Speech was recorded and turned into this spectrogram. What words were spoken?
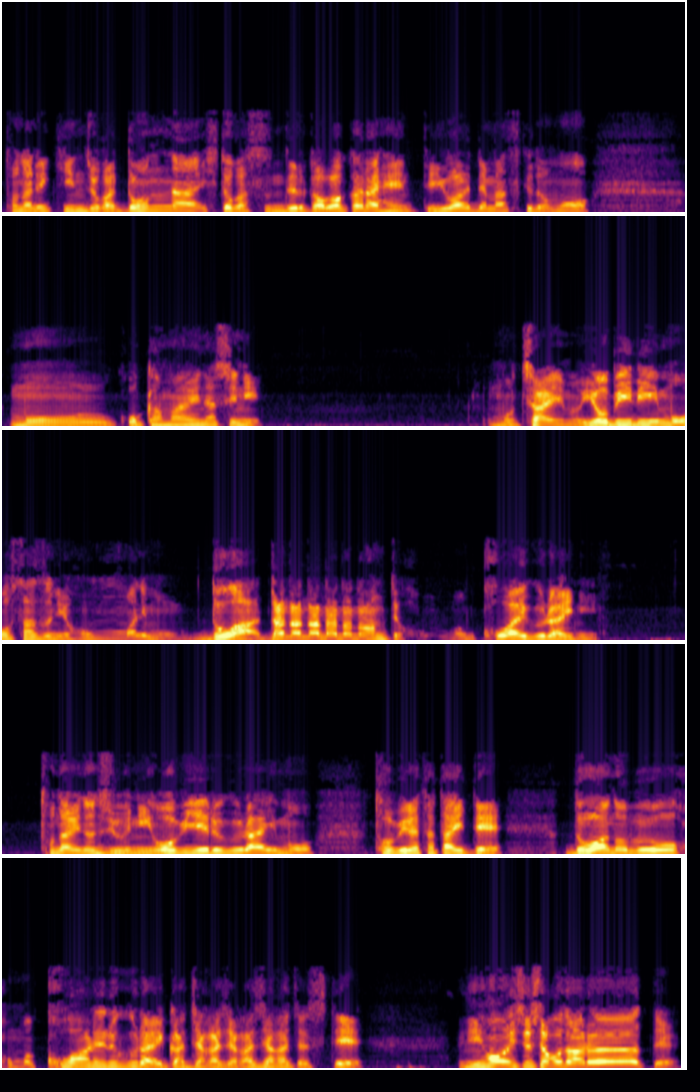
隣近所がどんな人が住んでるかわからへんって言われてますけども、もうお構いなしに、もうチャイム、呼び鈴も押さずにほんまにもうドア、ダダダダダダンってほんま怖いぐらいに、隣の住人怯えるぐらいも扉叩いて、ドアノブをほんま壊れるぐらいガチャガチャガチャガチャして、日本一周したことあるって。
